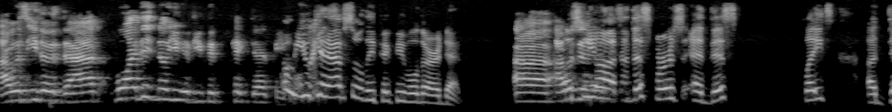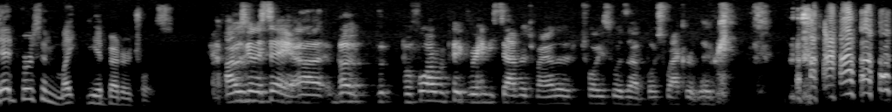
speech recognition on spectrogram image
I was either that. Well, I didn't know you if you could pick dead people. Oh, you can absolutely pick people that are dead. Uh, I was Let's be honest. At this person, at this place, a dead person might be a better choice. I was gonna say, uh, but b- before I would pick Randy Savage, my other choice was uh, Bushwhacker Luke.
